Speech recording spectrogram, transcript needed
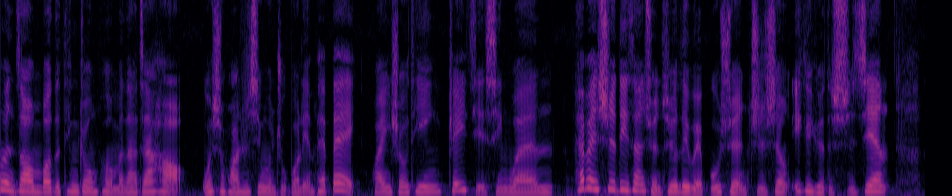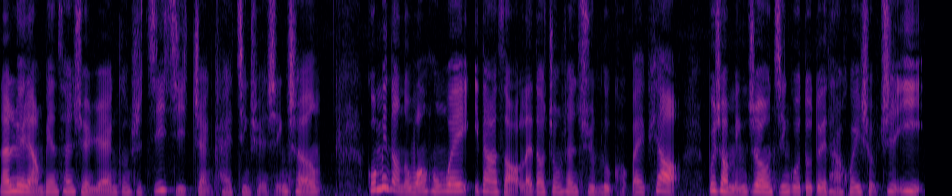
闻早晚报的听众朋友们，大家好，我是华视新闻主播连佩佩，欢迎收听这一节新闻。台北市第三选区立委补选只剩一个月的时间，蓝绿两边参选人更是积极展开竞选行程。国民党的王宏威一大早来到中山区路口拜票，不少民众经过都对他挥手致意。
